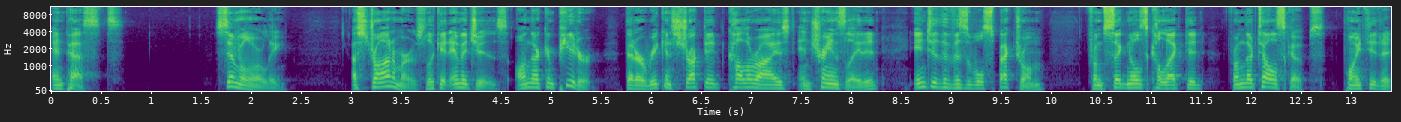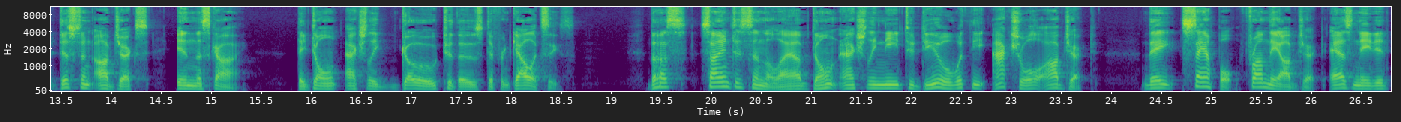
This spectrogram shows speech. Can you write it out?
and pests. Similarly, astronomers look at images on their computer that are reconstructed, colorized, and translated into the visible spectrum from signals collected from their telescopes pointed at distant objects in the sky. They don't actually go to those different galaxies. Thus, scientists in the lab don't actually need to deal with the actual object. They sample from the object as needed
